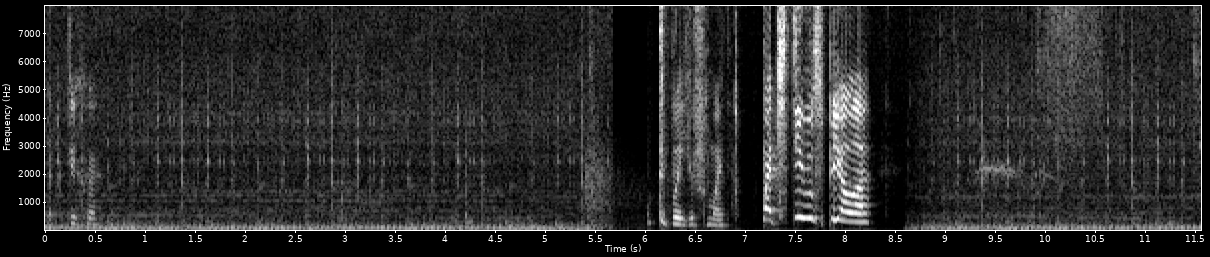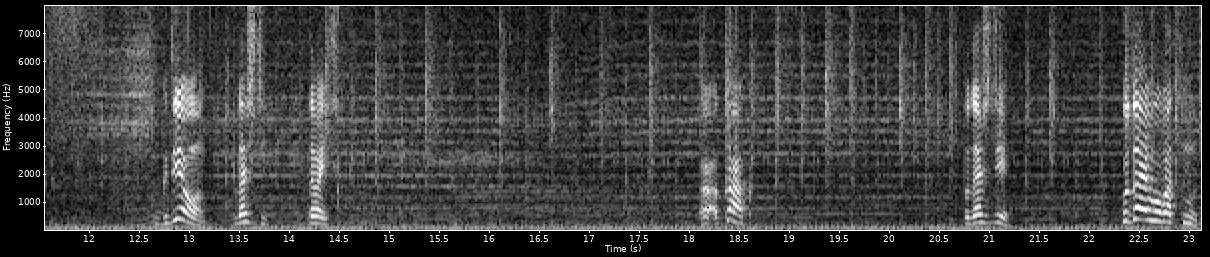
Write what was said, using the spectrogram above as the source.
Так, тихо. Твою ж мать. Почти успела! Где он? Подожди. Давайте. А, как? Подожди. Куда его воткнуть?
